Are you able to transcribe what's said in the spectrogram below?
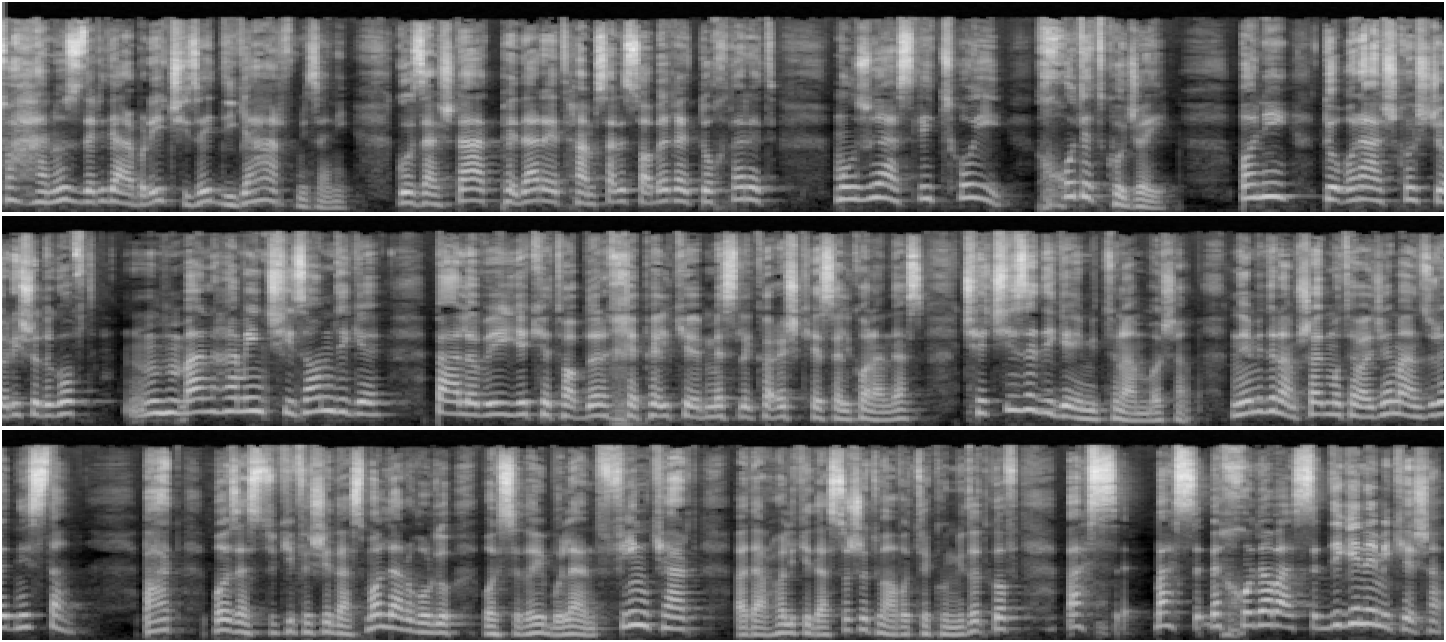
تو هنوز داری درباره چیزای دیگه حرف می‌زنی. گذشتت پدرت همسر سابقت دخترت. موضوع اصلی تویی. خودت کجایی؟ بانی دوباره اشکاش جاری شد و گفت من همین چیزام دیگه. به علاوه یه کتابدار خپل که مثل کارش کسل کننده است. چه چیز دیگه ای می‌تونم باشم؟ نمی‌دونم شاید متوجه منظورت نیستم. بعد باز از تو کیفش دستمال در آورد و با صدای بلند فین کرد و در حالی که دستاشو تو هوا تکون می‌داد گفت بس بس به خدا بس دیگه نمی‌کشم.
